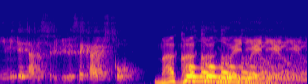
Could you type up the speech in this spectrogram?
耳で旅するゆる世界機構。マコロラディ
